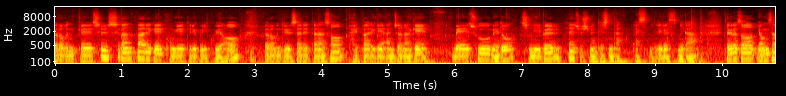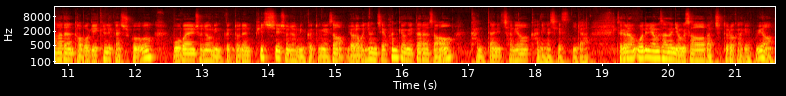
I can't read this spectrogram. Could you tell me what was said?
여러분께 실시간 빠르게 공유해 드리고 있고요. 여러분들 유산에 따라서 발 빠르게 안전하게 매수, 매도 진입을 해 주시면 되신다 말씀드리겠습니다. 자, 그래서 영상 하단 더보기 클릭하시고 모바일 전용 링크 또는 PC 전용 링크 통해서 여러분 현재 환경에 따라서 간단히 참여 가능하시겠습니다. 자, 그럼 오늘 영상은 여기서 마치도록 하겠고요.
